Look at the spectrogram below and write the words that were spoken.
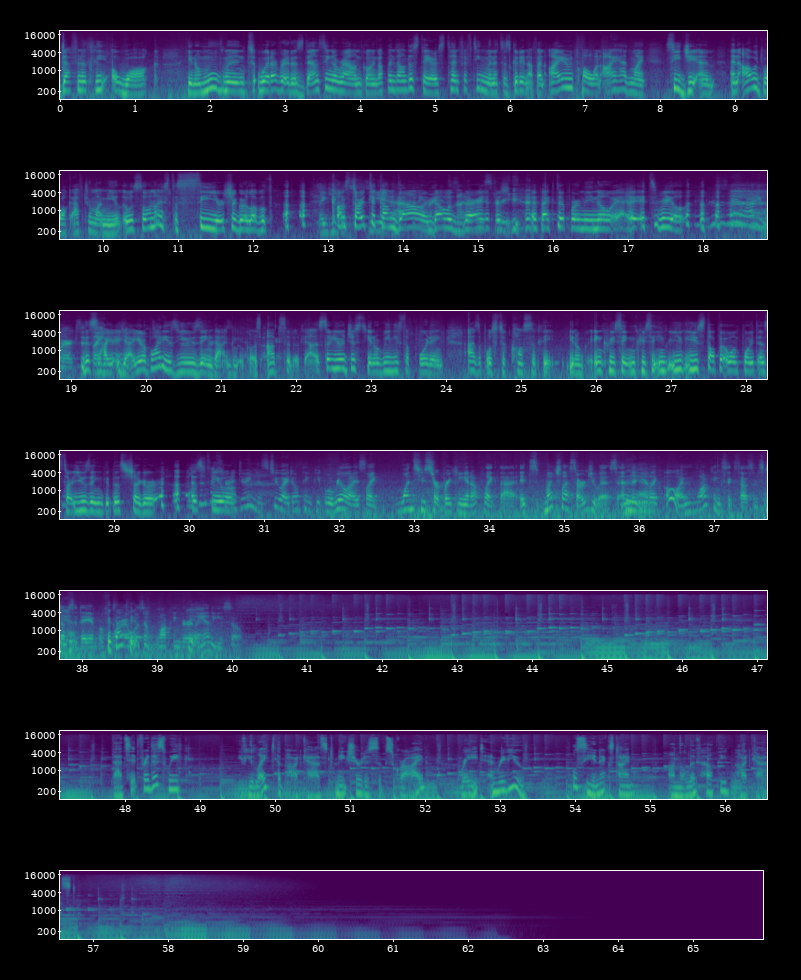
Definitely a walk, you know, movement, whatever it is, dancing around, going up and down the stairs, 10, 15 minutes is good enough. And I recall when I had my CGM and I would walk after my meal, it was so nice to see your sugar levels Like you come, start to come down. right? That It's was very effective for me. No, i- it's real. this is how your body works. It's this like, is how yeah your body is using that glucose Okay. absolutely yeah. so you're just you know really supporting as opposed to constantly you know increasing increasing you, you stop at one point and start using this sugar Well, since I fuel started doing this too, I don't think people realize like once you start breaking it up like that, it's much less arduous. And then Yeah. you're like, oh, I'm walking six thousand steps Yeah. a day, and before Exactly. I wasn't walking barely Yeah. any. So. That's it for this week. If you liked the podcast, make sure to subscribe, rate, and review. We'll see you next time on the Live Healthy podcast.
